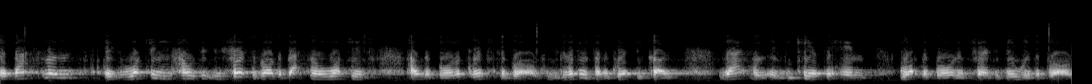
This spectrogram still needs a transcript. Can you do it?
the batsman is watching how. The, first of all, the batsman watches how the bowler grips the ball. He's looking for the grip because that will indicate to him what the bowler is trying to do with the ball.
